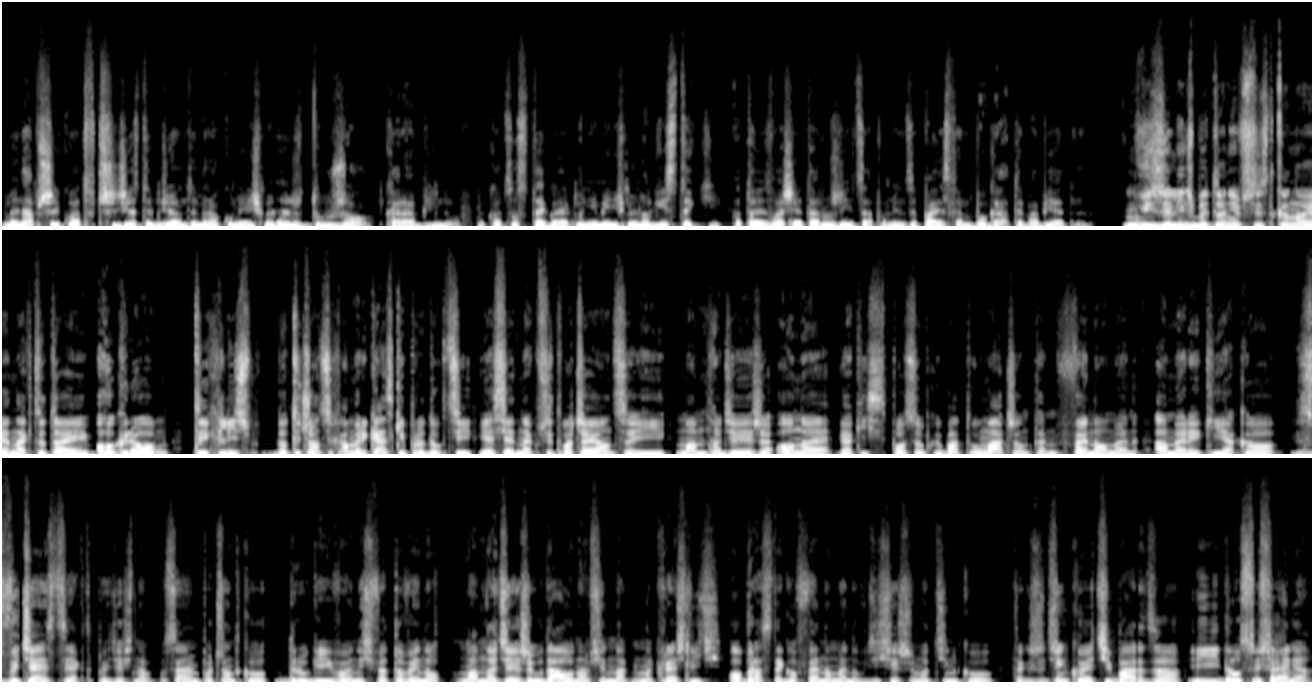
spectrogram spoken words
my na przykład w 1939 roku mieliśmy też dużo karabinów. Tylko co z tego, jak my nie mieliśmy logistyki? No to jest właśnie ta różnica pomiędzy państwem bogatym a biednym. Mówisz, że liczby to nie wszystko, no jednak tutaj ogrom tych liczb dotyczących amerykańskiej produkcji jest jednak przytłaczający i mam nadzieję, że one w jakiś sposób chyba tłumaczą ten fenomen Ameryki jako zwycięzcy, jak to powiedziałeś na samym początku II wojny światowej. No mam nadzieję, że udało nam się na nakreślić obraz tego fenomenu w dzisiejszym odcinku. Także dziękuję ci bardzo i do usłyszenia.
